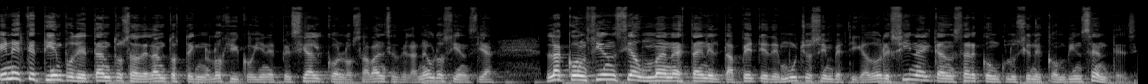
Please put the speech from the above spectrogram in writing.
En este tiempo de tantos adelantos tecnológicos y en especial con los avances de la neurociencia, la conciencia humana está en el tapete de muchos investigadores sin alcanzar conclusiones convincentes.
